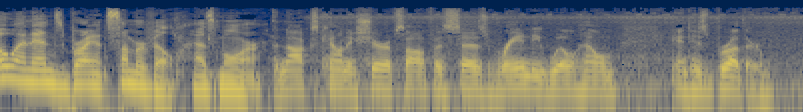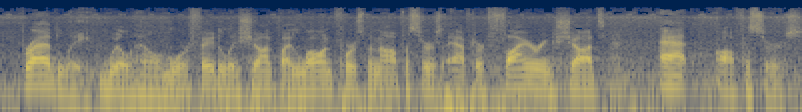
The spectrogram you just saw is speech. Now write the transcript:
ONN's Bryant Somerville has more. The Knox County Sheriff's Office says Randy Wilhelm and his brother, Bradley Wilhelm were fatally shot by law enforcement officers after firing shots at officers.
